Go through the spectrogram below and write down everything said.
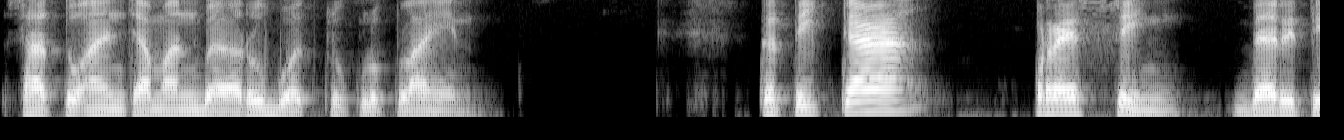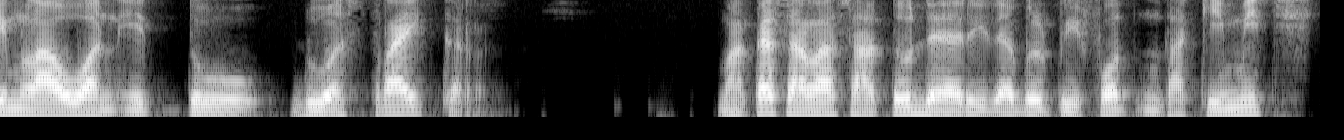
satu ancaman baru buat klub-klub lain. Ketika pressing dari tim lawan itu dua striker, maka salah satu dari double pivot entah Kimmich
